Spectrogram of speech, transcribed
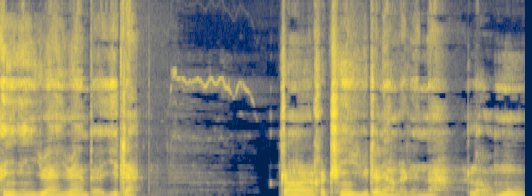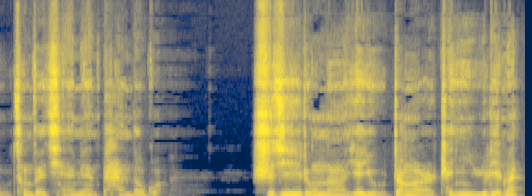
恩恩怨怨的一战。张耳和陈馀这两个人呢，老穆曾在前面谈到过，《史记》中呢也有张耳、陈馀列传。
